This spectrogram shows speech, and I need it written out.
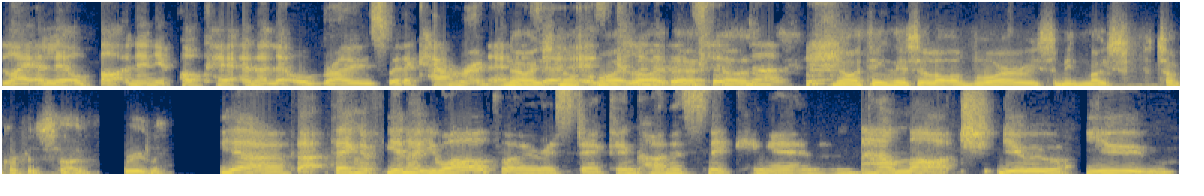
like a little button in your pocket and a little rose with a camera in it. No, it's it? not quite like that, no. no. no i think there's a lot of voyeurism in most photographers though really Yeah, that thing of you know you are voyeuristic and kind of sneaking in, how much you you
